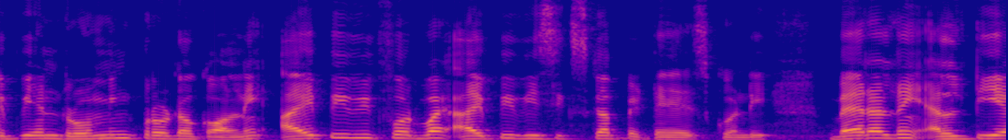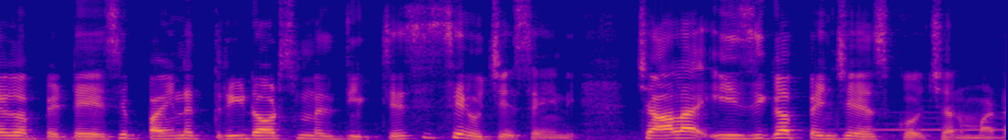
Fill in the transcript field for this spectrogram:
ఏపీఎన్ రోమింగ్ ప్రోటోకాల్ని ఐపీవీ ఫోర్ బై ఐపీవీ సిక్స్గా పెట్టేసుకోండి. బేరల్ని ఎల్టీఏగా పెట్టేసి పైన త్రీ డాట్స్ మీద క్లిక్ చేసి సేవ్ చేసేయండి. చాలా ఈ ఈజీగా పెంచేసుకోవచ్చు అనమాట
